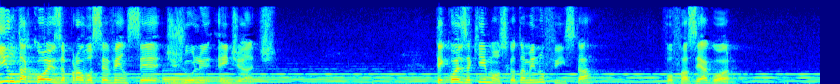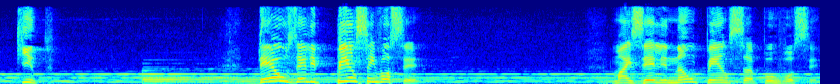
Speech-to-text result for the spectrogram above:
Quinta coisa para você vencer de julho em diante. Tem coisa aqui, irmãos, que eu também não fiz, tá? Vou fazer agora. Quinto. Deus ele pensa em você. Mas ele não pensa por você.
